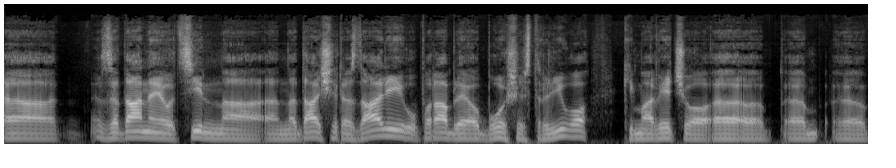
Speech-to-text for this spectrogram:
Uh, zadanejo cilj na, na daljši razdalji, uporabljajo boljše streljivo, ki ima večjo uh, uh, uh,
